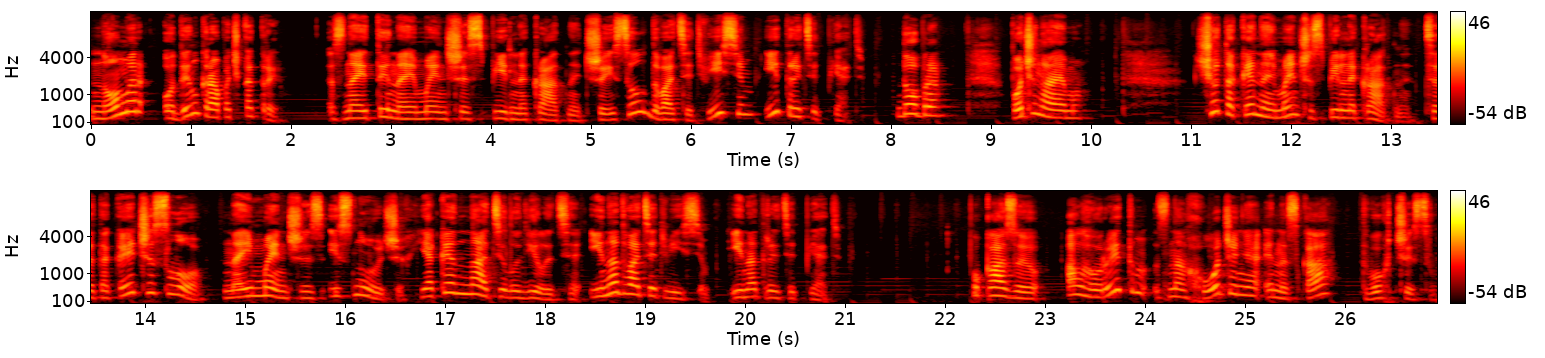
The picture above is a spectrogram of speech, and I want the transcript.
Номер 1.3. Знайти найменше спільне кратне чисел 28 і 35. Добре. Починаємо. Що таке найменше спільне кратне? Це таке число, найменше з існуючих, яке націло ділиться і на 28, і на 35. Показую алгоритм знаходження НСК двох чисел.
